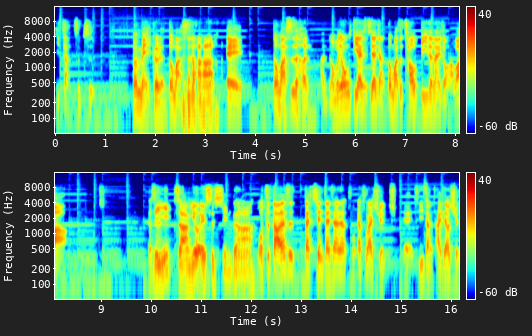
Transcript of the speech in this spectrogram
里长是不是？那每个人都嘛是哎。欸都马是很很，我们用 DSC 来讲，都马是超低的那一种，好不好？就是里长也有 S 型的啊，我知道，但是在现在现在要出要出来选举，哎，里长还是要选，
